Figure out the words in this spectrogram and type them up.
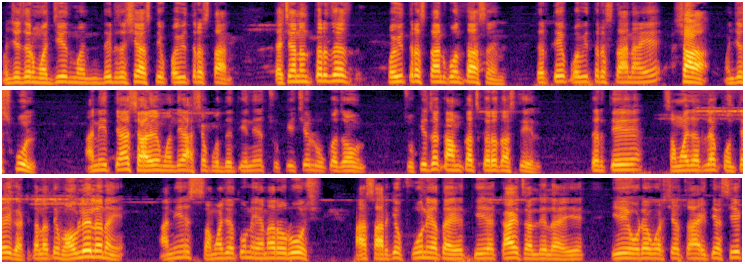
म्हणजे जर मस्जिद मंदिर जशी असते पवित्र स्थान त्याच्यानंतर जर पवित्र स्थान कोणतं असेल तर ते पवित्र स्थान आहे शाळा म्हणजे स्कूल आणि त्या शाळेमध्ये अशा पद्धतीने चुकीचे लोक जाऊन चुकीचं कामकाज करत असतील तर ते समाजातल्या कोणत्याही घटकाला ते भावलेलं नाही. आणि समाजातून येणारा रोष हा सारखे फोन येत आहेत की काय चाललेलं आहे हे एवढ्या वर्षाचा ऐतिहासिक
